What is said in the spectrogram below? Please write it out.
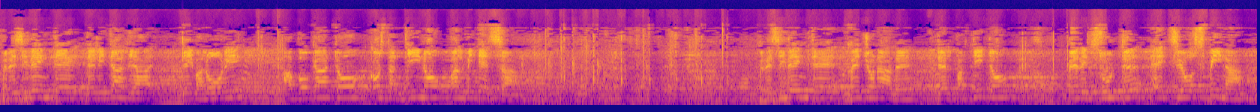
Presidente dell'Italia dei Valori, Avvocato Costantino Palmitessa. Presidente regionale del Partito per il Sud, Ezio Spina.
